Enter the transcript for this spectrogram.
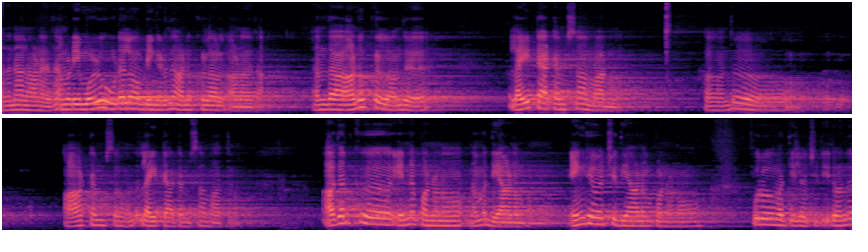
அதனால் ஆனது தான் நம்முடைய முழு உடலும் அப்படிங்கிறது அணுக்களால் ஆனது தான் அந்த அணுக்கள் வந்து லைட் ஆட்டம்ஸாக மாறணும். வந்து ஆட்டம்ஸை வந்து லைட் ஆட்டம்ஸாக மாற்றணும் அதற்கு என்ன பண்ணணும்? நம்ம தியானம் பண்ணணும். எங்கே வச்சு தியானம் பண்ணணும்? பூர்வ மத்தியில் வச்சு இது வந்து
